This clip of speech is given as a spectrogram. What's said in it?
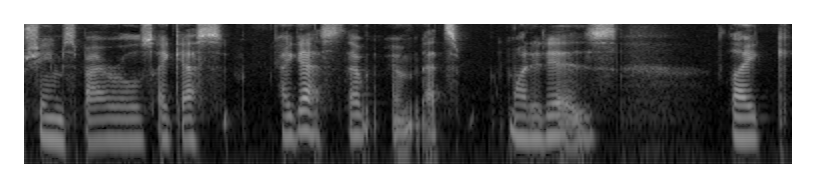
shame spirals. I guess I guess that um, that's what it is. Like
